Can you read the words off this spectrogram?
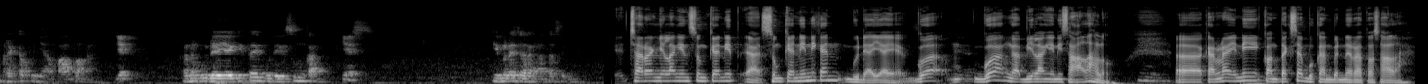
mereka punya apa-apa kan Ya. karena budaya kita budaya sungkan Yes. gimana cara ngatasin cara ngilangin sungken itu ya sungken ini kan budaya ya gua gua nggak bilang ini salah loh Eh, karena ini konteksnya bukan benar atau salah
